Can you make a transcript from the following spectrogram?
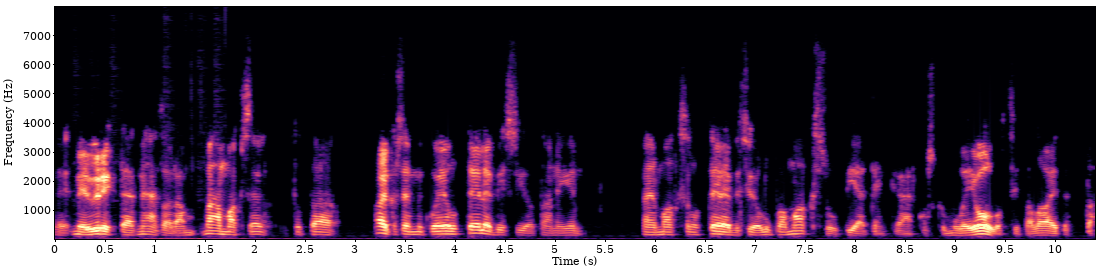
Me, me yrittäjät, mehän saadaan, mähän maksan tota, aikaisemmin, kun ei ollut televisiota, niin mä en maksanut televisiolupamaksua tietenkään, koska mulla ei ollut sitä laitetta.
